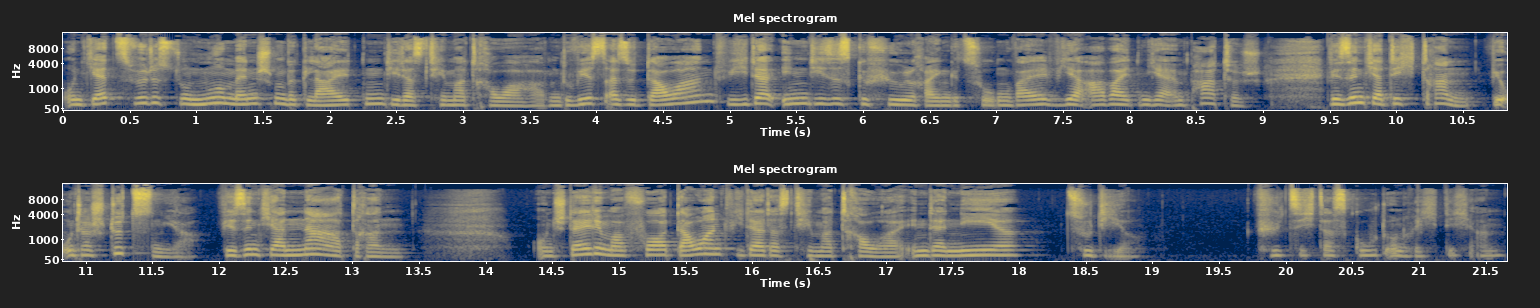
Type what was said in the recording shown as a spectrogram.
Und jetzt würdest du nur Menschen begleiten, die das Thema Trauer haben. Du wirst also dauernd wieder in dieses Gefühl reingezogen, weil wir arbeiten ja empathisch. Wir sind ja dicht dran. Wir unterstützen ja. Wir sind ja nah dran. Und stell dir mal vor, dauernd wieder das Thema Trauer in der Nähe zu dir. Fühlt sich das gut und richtig an?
